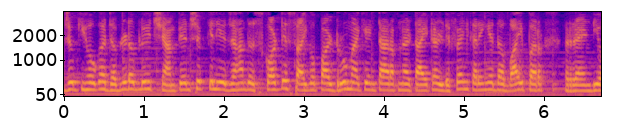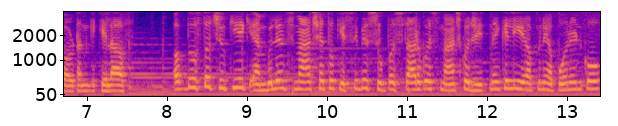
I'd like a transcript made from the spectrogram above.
जो कि होगा डब्ल्यू डब्ल्यू चैंपियनशिप के लिए, जहाँ the Scottish Psychopath Drew McIntyre अपना टाइटल डिफेंड करेंगे द वाइपर रैंडी ऑटन के खिलाफ। अब दोस्तों, चूँकि एक एंबुलेंस मैच है तो किसी भी सुपरस्टार को इस मैच को जीतने के लिए अपने अपोनेंट को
